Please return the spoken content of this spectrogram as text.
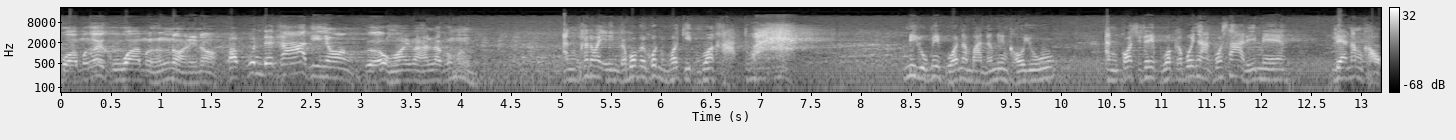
ปัวมึงเอ้ยกูว่ามึงหึงหน่อยนี่เนาะขอบคุณเด้อค่ะที่ย่องเออเอาหอยมาหันแล้วของมึงอันข้าน้อยเองกับว่าเป็นคนหัวกินหัวขาดตัวมีลูกมีผัวนำบ้านน้ำเลี้ยงเขาอยู่ อันก็สิได้ผัวกับพ่อยากพ่อซ่าดิแม่เรียนน้ำเขา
